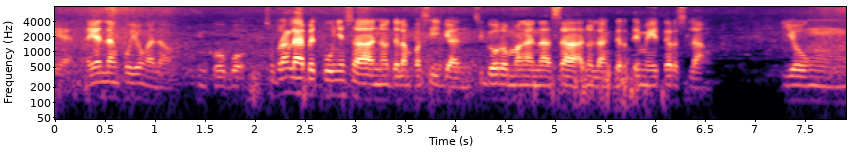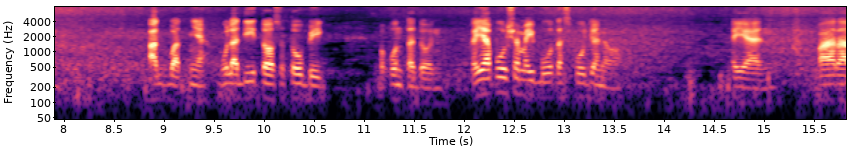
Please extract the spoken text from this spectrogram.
Ayan. Ayan lang po yung ano, yung kubo. Sobrang labit po niya sa ano, dalampasigan. Siguro mga nasa ano lang 30 meters lang yung agwat niya mula dito sa tubig papunta doon. Kaya po siya may butas po diyan, oh. Ayan. Para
